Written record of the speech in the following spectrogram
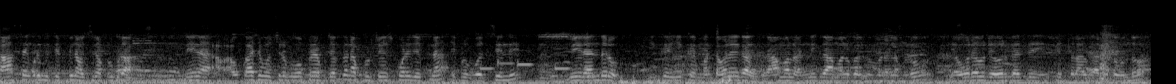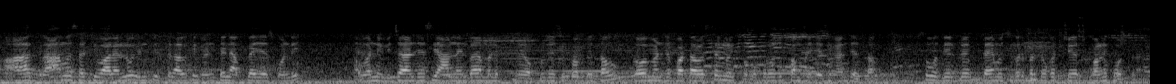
లాస్ట్ టైం కూడా మీరు చెప్పిన వచ్చినప్పుడు కూడా నేను అవకాశం వచ్చినప్పుడు ఓపెన్ అప్పుడు చెప్తాను అప్పుడు చేసుకొని చెప్పిన ఇప్పుడు వచ్చింది. మీరందరూ ఇక్కడ ఇక్కడ మన టౌనే కాదు గ్రామాలు అన్ని గ్రామాలు కలిపి మండలంలో ఎవరెవరు ఎవరికైతే ఇంటి స్థలాలకు అర్హత ఉందో ఆ గ్రామ సచివాలయంలో ఇంటి స్థలాలకి వెంటనే అప్లై చేసుకోండి. అవన్నీ విచారణ చేసి ఆన్లైన్ ద్వారా మళ్ళీ మేము అప్రూవ్ చేసి పంపిస్తాం గవర్నమెంట్ పట్టాలు వస్తే మీకు ఒక రోజు కంప్లీట్ చేసి కానీ చేస్తాం సో దీంట్లో టైం వచ్చిన తర్వాత ప్రతి ఒక్కరు చేసుకోవాలని కోరుతున్నాను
